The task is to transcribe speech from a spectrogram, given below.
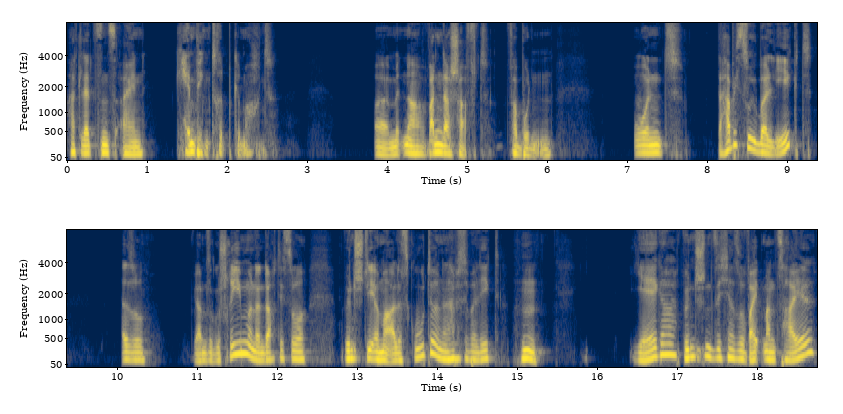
hat letztens ein Campingtrip gemacht. Äh, mit einer Wanderschaft verbunden. Und da habe ich so überlegt, also wir haben so geschrieben und dann dachte ich so, wünscht dir immer alles Gute? Und dann habe ich überlegt, hm, Jäger wünschen sich ja so Weidmanns Heil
